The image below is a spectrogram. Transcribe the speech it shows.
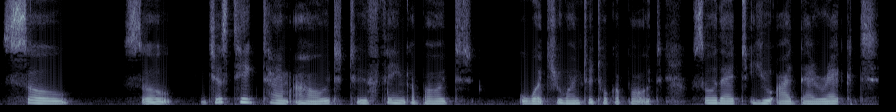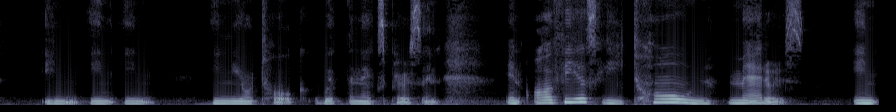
So so just take time out to think about what you want to talk about so that you are direct in in in in your talk with the next person. And obviously tone matters. In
